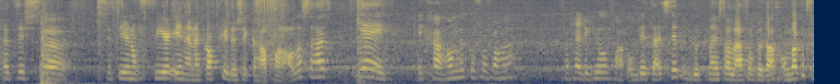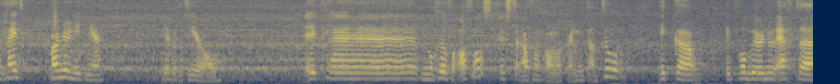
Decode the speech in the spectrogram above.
Het is, er zit hier nog vier in en een kapje, dus ik haal gewoon alles eruit. Yay! Ik ga handdoeken vervangen vergeet ik heel vaak op dit tijdstip. Ik doe het meestal later op de dag, omdat ik het vergeet. Maar nu niet meer. Nu heb ik het hier al. Ik heb nog heel veel afwas. Gisteravond kwam ik er niet aan toe. Ik, uh, ik probeer nu echt uh,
